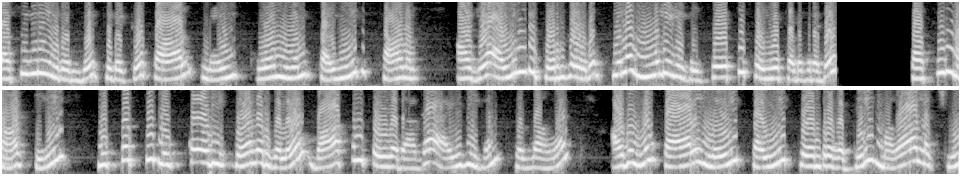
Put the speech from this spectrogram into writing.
பசுவில் இருந்து கிடைக்கும் பால் நெய் கோமியம் தயிர் சாணம் ஆகிய ஐந்து பொருட்களோடு சில மூலிகைகள் சேர்த்து செய்யப்படுகிறது. பசு நாட்டில் முப்பத்து முக்கோடி தேவர்களும் வாசம் செய்வதாக ஐதீகம் சொல்வாங்க. அதுவும் பால் நெய் தயிர் போன்றவற்றில் மகாலட்சுமி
